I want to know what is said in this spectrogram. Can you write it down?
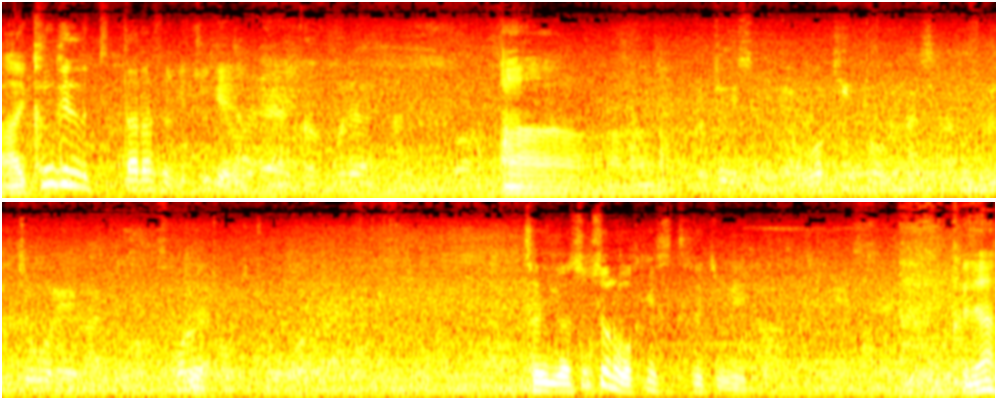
아 큰 길로 따라서 이렇게 쭉이에요? 네, 그 코리아타운이고 아 그쪽에서 이제 walking 쪽을 가시면 위쪽으로 해가지고 오른쪽으로 쭉 올라가요. 저희가 숙소는 walking street 쪽에 있고 그냥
